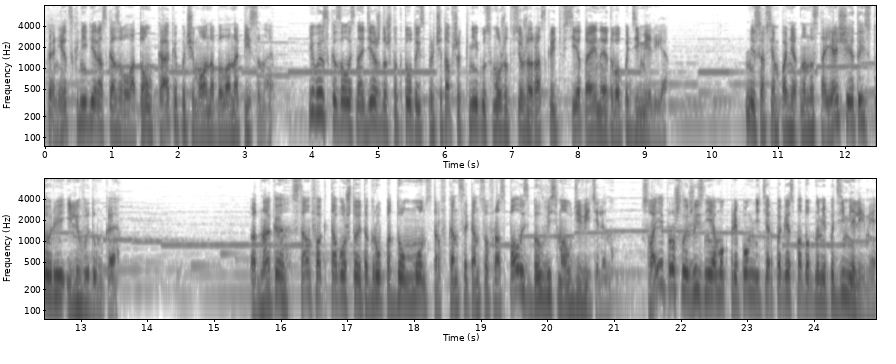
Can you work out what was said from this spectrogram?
Конец книги рассказывал о том, как и почему она была написана и высказалась надежда, что кто-то из прочитавших книгу сможет все же раскрыть все тайны этого подземелья. Не совсем понятно, настоящая эта история или выдумка. Однако, сам факт того, что эта группа Дом Монстров в конце концов распалась, был весьма удивителен. В своей прошлой жизни я мог припомнить РПГ с подобными подземельями,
